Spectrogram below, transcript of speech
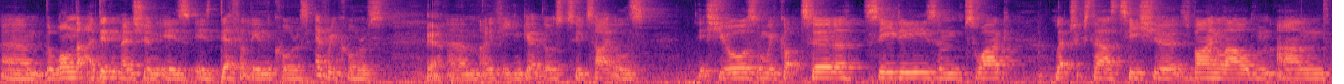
Um, the one that I didn't mention is is definitely in the chorus. Every chorus. Yeah. Um, and if you can get those two titles, it's yours. And we've got Turner CDs and swag, Electric Stars T-shirts, vinyl album, and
